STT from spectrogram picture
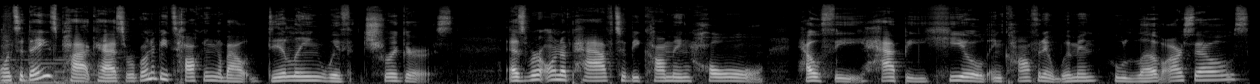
On today's podcast, we're going to be talking about dealing with triggers. As we're on a path to becoming whole, healthy, happy, healed, and confident women who love ourselves,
